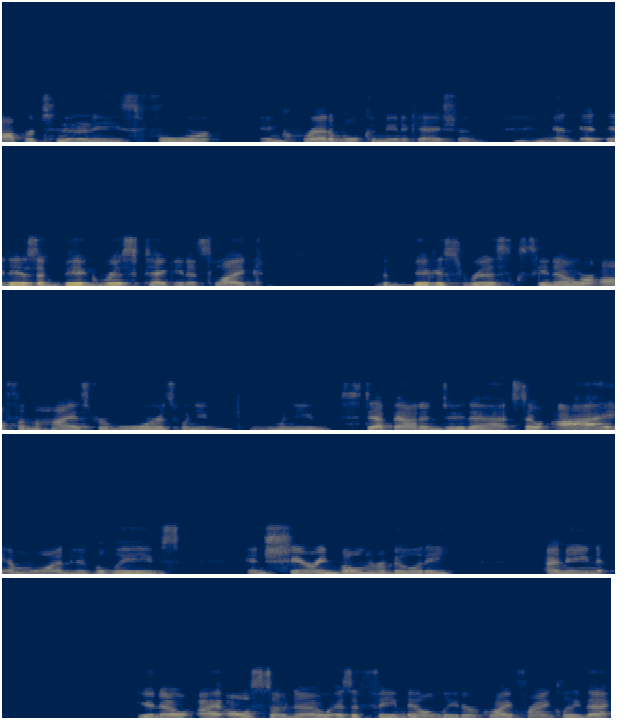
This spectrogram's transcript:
opportunities for incredible communication. Mhm. and it, it is a big risk taking. It's like the biggest risks you know are often the highest rewards when you when you step out and do that. So i am one who believes in sharing vulnerability. I mean you know i also know as a female leader quite frankly that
